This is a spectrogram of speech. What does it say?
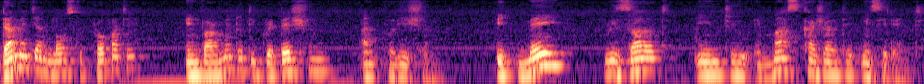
damage and loss to property, environmental degradation and pollution. It may result into a mass casualty incident.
